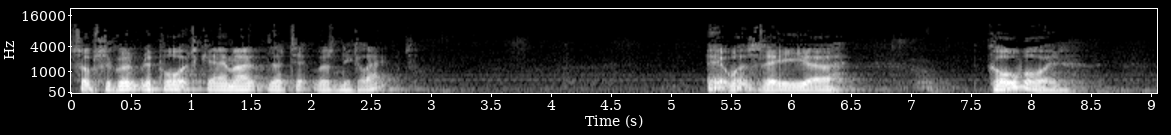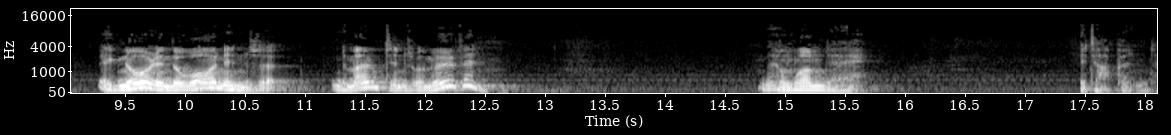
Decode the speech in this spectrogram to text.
Subsequent reports came out that it was neglect. It was the uh, ignoring the warnings that the mountains were moving. And then one day, it happened.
